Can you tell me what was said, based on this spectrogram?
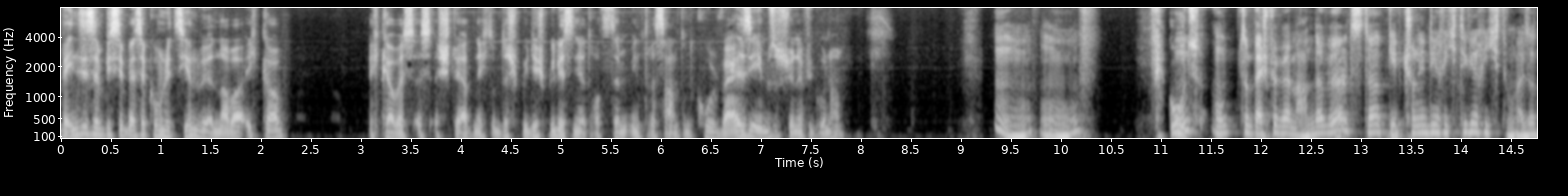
wenn sie es ein bisschen besser kommunizieren würden, aber ich glaube, ich glaube, es, es, es, stört nicht. Und das Spiel, die Spiele sind ja trotzdem interessant und cool, weil sie eben so schöne Figuren haben. Mhm, mh. Gut. Und, und, zum Beispiel beim Underworlds, da geht schon in die richtige Richtung. Also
